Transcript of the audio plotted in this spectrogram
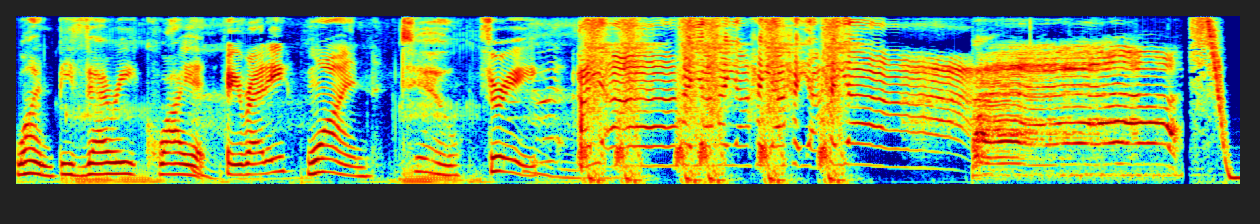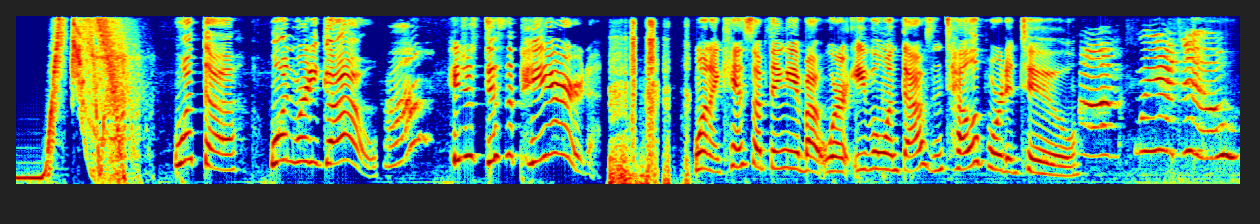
one, be very quiet. Are you ready? One, two, three. Hiya! Hiya, hiya, hiya, hiya, hiya! One, I can't stop thinking about where Evil 1000 teleported to. Um, what you do?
